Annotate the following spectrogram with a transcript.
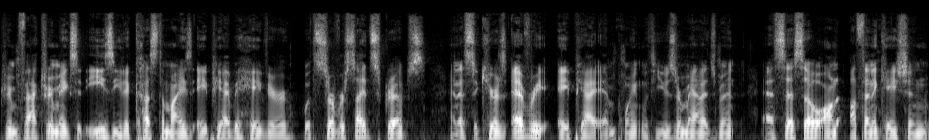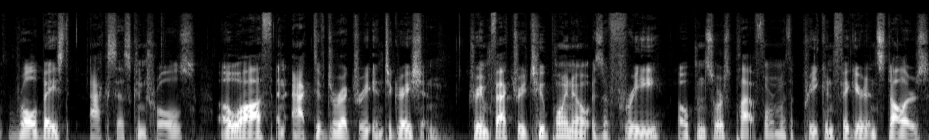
Dream Factory makes it easy to customize API behavior with server side scripts, and it secures every API endpoint with user management, SSO authentication, role based access controls, OAuth, and Active Directory integration. Dream Factory 2.0 is a free, open source platform with pre configured installers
